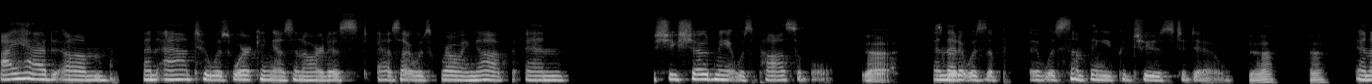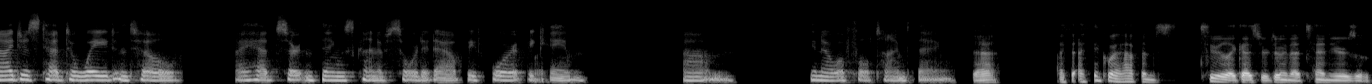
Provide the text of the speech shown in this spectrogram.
I had um an aunt who was working as an artist as I was growing up and she showed me it was possible yeah and that it was a it was something you could choose to do. yeah yeah. And I just had to wait until I had certain things kind of sorted out before it became, um, you know, a full time thing. Yeah. I, th- I think what happens too, like as you're doing that 10 years of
